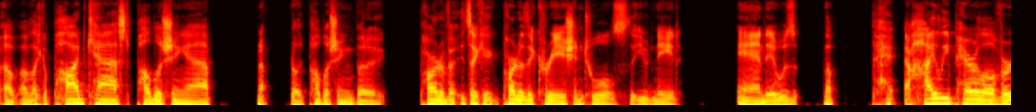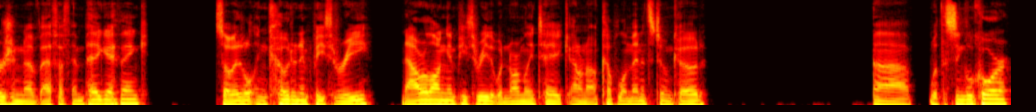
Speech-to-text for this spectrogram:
a, a- like a podcast publishing app, not really publishing, but a part of it. It's like a part of the creation tools that you'd need, and it was a, a highly parallel version of FFmpeg, I think. So it'll encode an MP3, an hour long MP3 that would normally take I don't know a couple of minutes to encode. Uh, with a single core,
